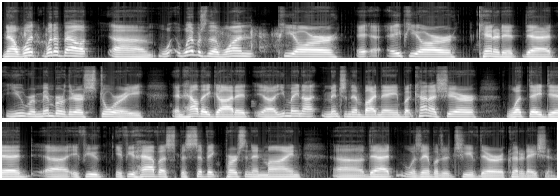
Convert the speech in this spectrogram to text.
Now, what what about um, what, what was the one PR APR candidate that you remember their story and how they got it? Uh, you may not mention them by name, but kind of share what they did. Uh, if you if you have a specific person in mind uh, that was able to achieve their accreditation.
